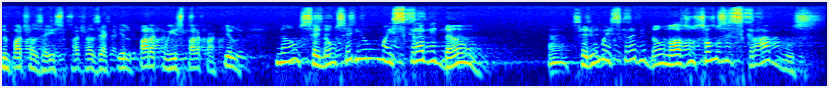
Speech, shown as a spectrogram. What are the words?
Não pode fazer isso, pode fazer aquilo, para com isso, para com aquilo. Não, senão seria uma escravidão. Né? Seria uma escravidão. Nós não somos escravos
